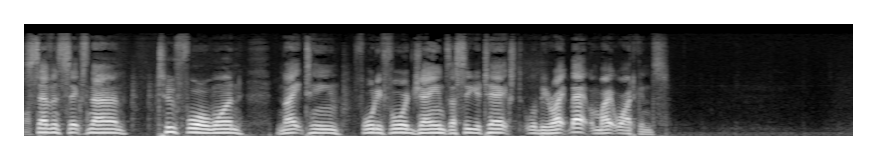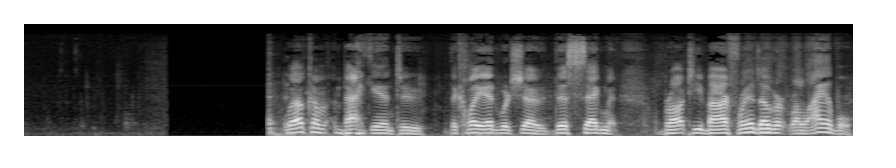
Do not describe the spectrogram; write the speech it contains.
769 241 1944. James, I see your text. We'll be right back with Mike Watkins. Welcome back into the Clay Edwards Show. This segment brought to you by our friends over at Reliable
